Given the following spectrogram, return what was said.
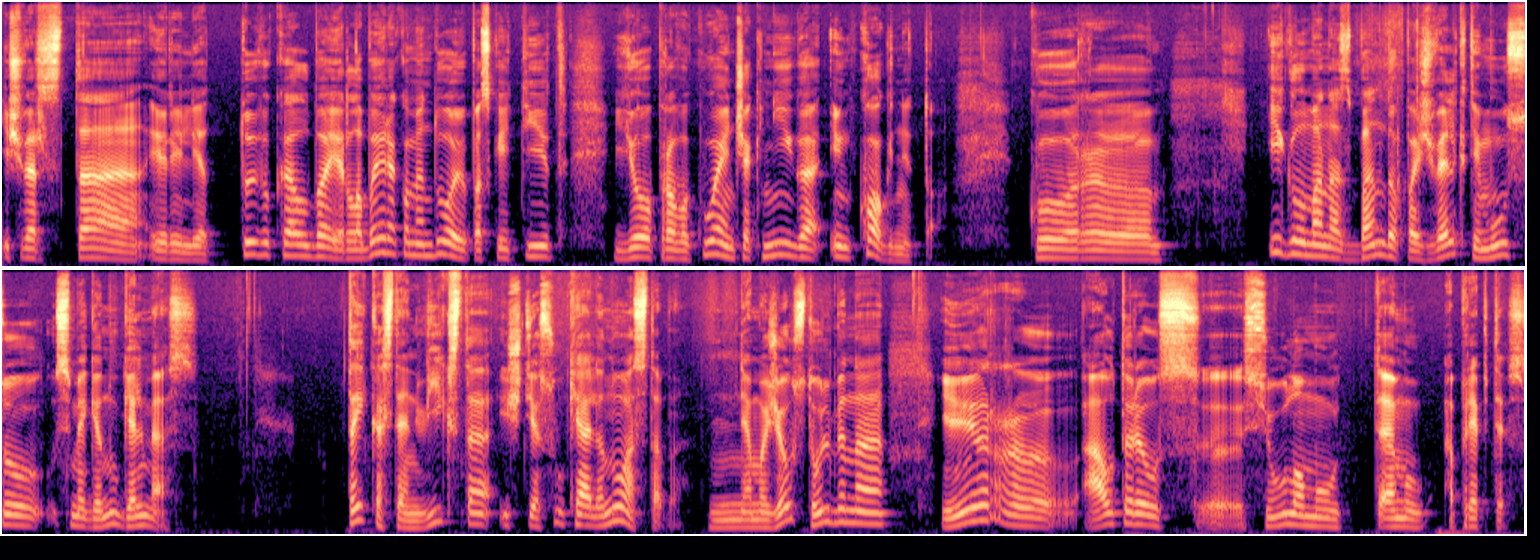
išversta ir į lietuvių kalbą ir labai rekomenduoju paskaityti jo provokuojančią knygą Inkognito, kur Iglmanas e, bando pažvelgti mūsų smegenų gelmes. Tai, kas ten vyksta, iš tiesų kelia nuostabą. Nemažiau stulbina ir e, autoriaus e, siūlomų temų apreptis.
